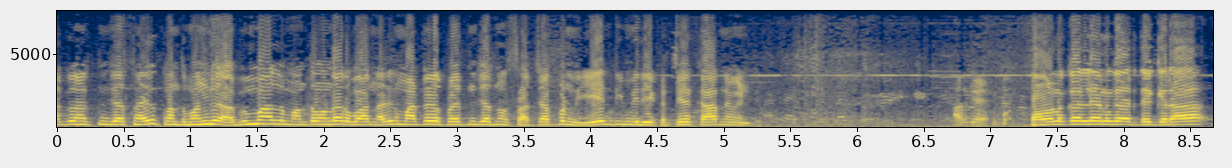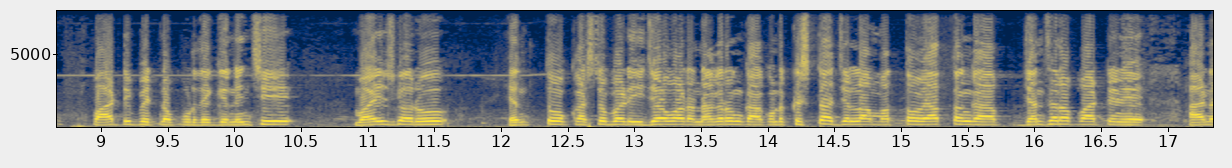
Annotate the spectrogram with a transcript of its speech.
ఆగ్రహం వ్యక్తం చేస్తున్నారు. కొంతమంది అభిమానులు మనతో ఉన్నారు. వారిని అడిగి మాట్లాడే ప్రయత్నం చేస్తున్నారు సార్. చెప్పండి ఏంటి మీరు ఇక్కడ కారణం ఏంటి? పవన్ కళ్యాణ్ గారి దగ్గర పార్టీ పెట్టినప్పుడు దగ్గర నుంచి మహేష్ గారు ఎంతో కష్టపడి విజయవాడ నగరం కాకుండా కృష్ణా జిల్లా మొత్తం వ్యాప్తంగా జనసేన పార్టీని ఆయన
